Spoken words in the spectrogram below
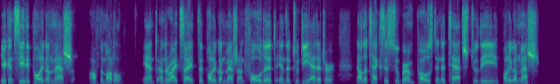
You can see the polygon mesh of the model. And on the right side, the polygon mesh unfolded in the 2D editor. Now the text is superimposed and attached to the polygon mesh.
